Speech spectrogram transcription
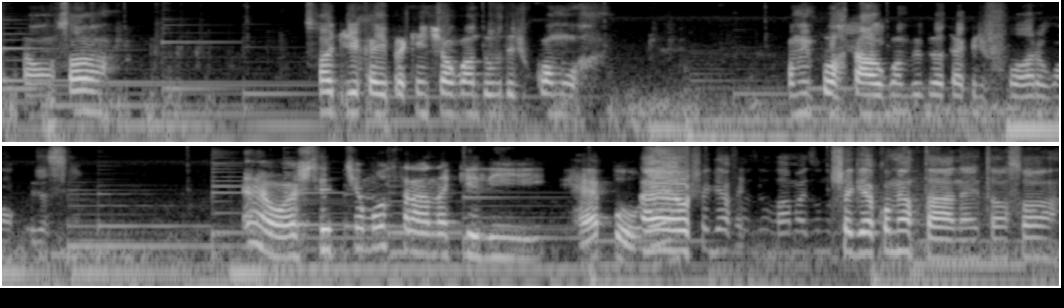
Então, só só dica aí para quem tinha alguma dúvida de como como importar alguma biblioteca de fora, alguma coisa assim. É, eu acho que você tinha mostrado naquele repo. É, né? eu cheguei a fazer lá, mas eu não cheguei a comentar, né? Então só.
